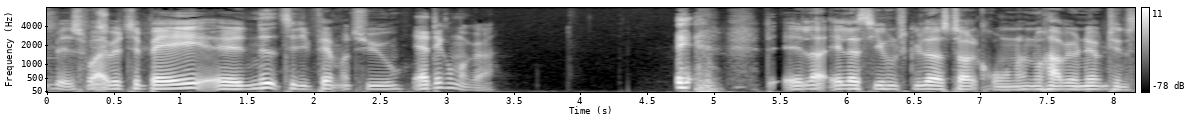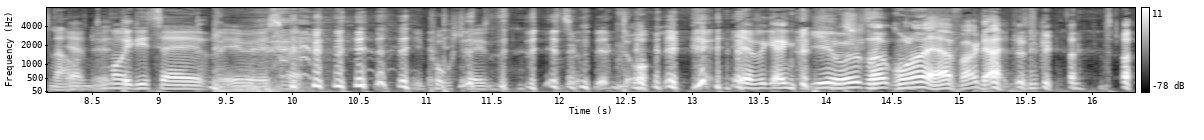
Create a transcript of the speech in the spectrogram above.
swipe, swipe tilbage øh, ned til de 25? Ja, det kunne man gøre. Eller, eller sige, hun skylder os 12 kroner. Nu har vi jo nævnt hendes navn. Ja, det må I lige tage øh, sådan her, i postfasen. det er sådan lidt dårligt. Jeg vil gerne give 38 kroner. Ja, fuck dig, du skylder 12.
